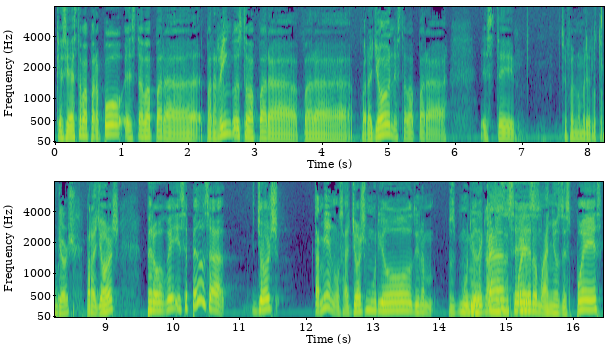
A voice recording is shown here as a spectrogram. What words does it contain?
Que sea, estaba para Poe, estaba para, para Ringo, estaba para, para, para John, estaba para este, se fue el nombre del otro. güey. George. Para George. Pero, güey, ese pedo, o sea, George también, o sea, George murió de una, pues murió de Unos años cáncer, después. años después.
